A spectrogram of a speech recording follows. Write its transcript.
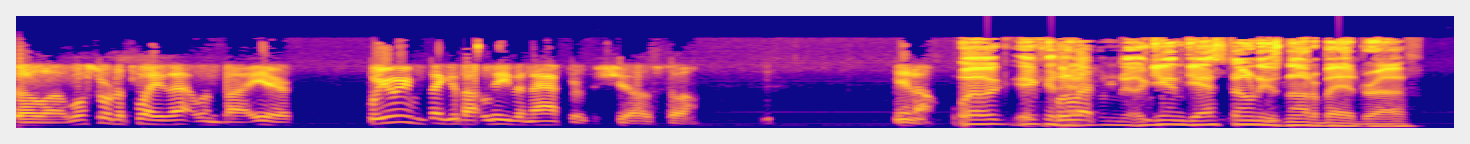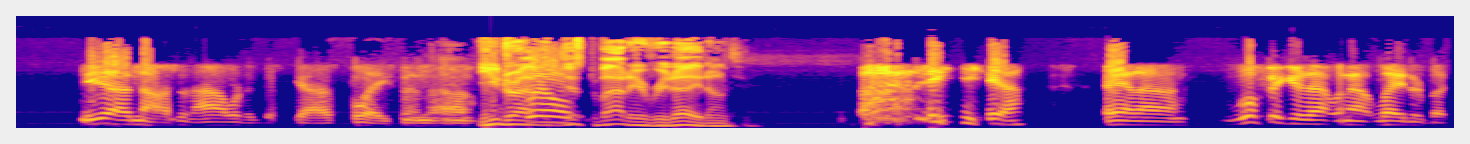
So uh, we'll sort of play that one by ear. We were even thinking about leaving after the show. So, you know. Well, it, it could happen again. Gastonia is not a bad drive. Yeah, no, it's an hour to this guy's place, and uh, You drive well, just about every day, don't you? yeah, and uh, we'll figure that one out later. But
